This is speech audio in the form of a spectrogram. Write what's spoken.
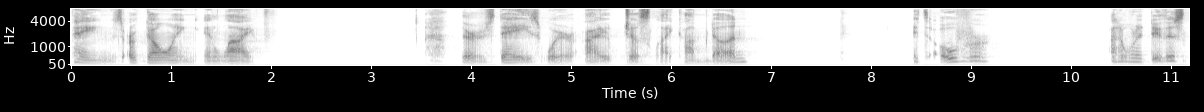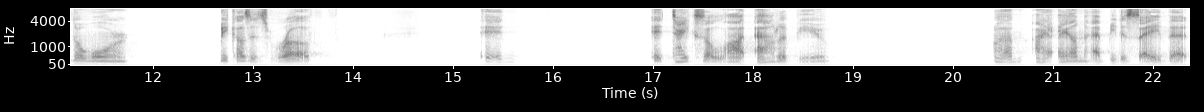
things are going in life. There's days where I just like, I'm done. It's over. I don't want to do this no more because it's rough. It, it takes a lot out of you. Um, I am happy to say that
